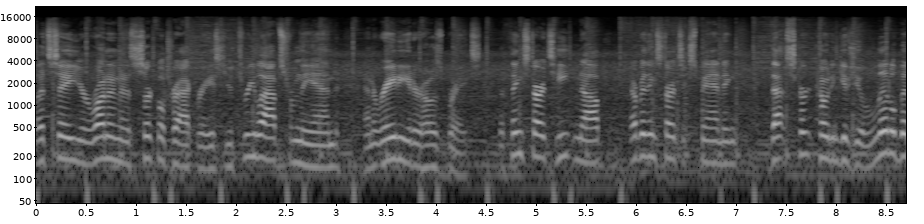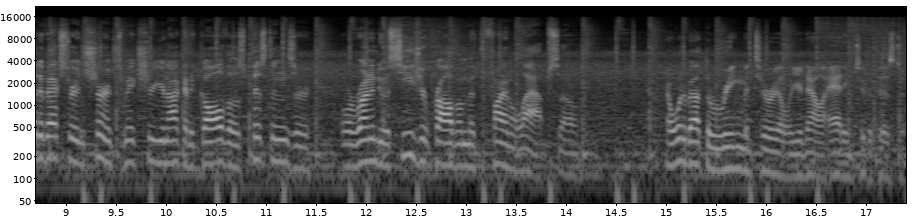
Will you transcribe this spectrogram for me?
Let's say you're running in a circle track race, you're three laps from the end, and a radiator hose breaks. The thing starts heating up, everything starts expanding. That skirt coating gives you a little bit of extra insurance to make sure you're not going to gall those pistons or, or run into a seizure problem at the final lap. So. And what about the ring material you're now adding to the piston?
